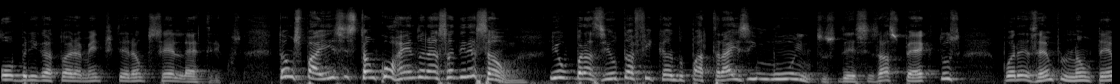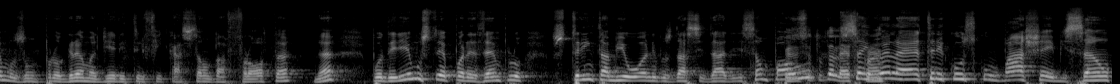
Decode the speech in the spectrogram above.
obrigatoriamente terão que ser elétricos. Então, os países estão correndo nessa direção. E o Brasil está ficando para trás em muitos desses aspectos. Por exemplo, não temos um programa de eletrificação da frota. Né? Poderíamos ter, por exemplo, os 30 mil ônibus da cidade de São Paulo elétrico, sendo né? elétricos, com baixa emissão,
